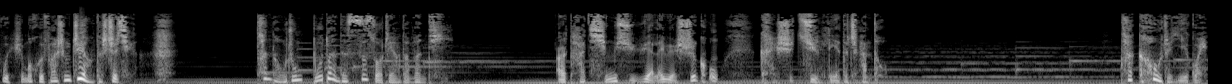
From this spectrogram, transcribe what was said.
为什么会发生这样的事情？他脑中不断的思索这样的问题，而他情绪越来越失控，开始剧烈的颤抖。他靠着衣柜，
